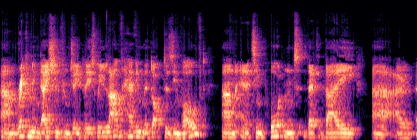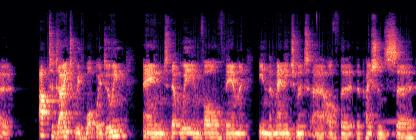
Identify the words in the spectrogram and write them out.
um, recommendation from GPs, we love having the doctors involved, um, and it's important that they uh, are, are up to date with what we're doing and that we involve them in the management uh, of the, the patient's uh,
